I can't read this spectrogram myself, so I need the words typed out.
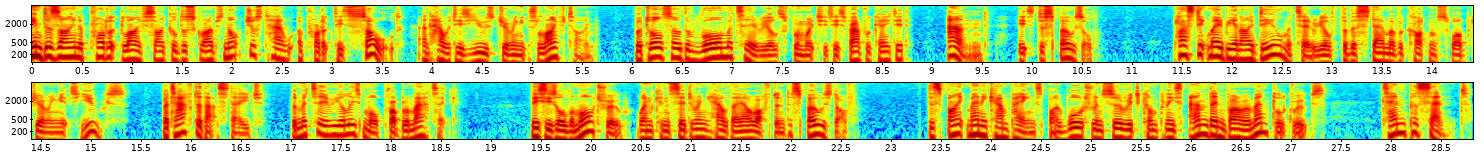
In design, a product life cycle describes not just how a product is sold and how it is used during its lifetime, but also the raw materials from which it is fabricated and its disposal. Plastic may be an ideal material for the stem of a cotton swab during its use, but after that stage, the material is more problematic. This is all the more true when considering how they are often disposed of. Despite many campaigns by water and sewerage companies and environmental groups, 10%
